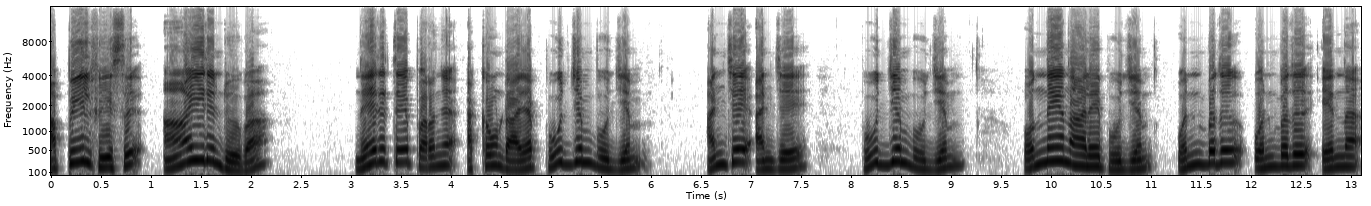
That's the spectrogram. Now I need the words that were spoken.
അപ്പീൽ ഫീസ് ആയിരം രൂപ. നേരത്തെ പറഞ്ഞ അക്കൗണ്ടായ പൂജ്യം പൂജ്യം അഞ്ച് അഞ്ച് പൂജ്യം പൂജ്യം ഒന്ന് നാല് പൂജ്യം ഒൻപത് ഒൻപത് എന്ന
